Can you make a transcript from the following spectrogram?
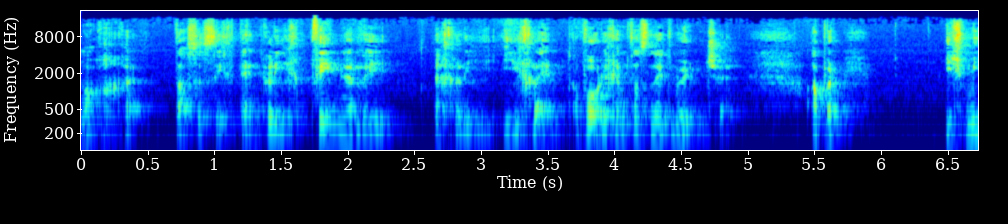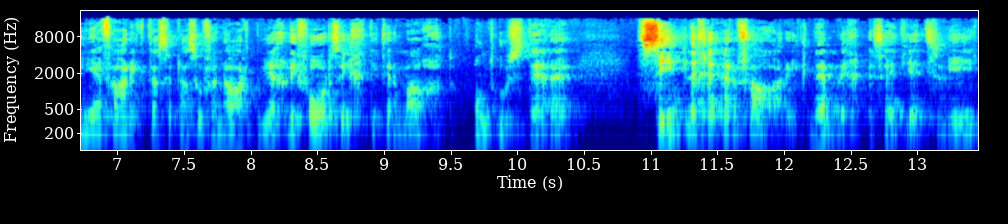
machen lässt, dass er sich dann gleich die Fingerli ein bisschen einklemmt, obwohl ich ihm das nicht wünsche. Aber ist meine Erfahrung, dass er das auf eine Art wirklich vorsichtiger macht und aus dieser sinnlichen Erfahrung, nämlich es hat jetzt weh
